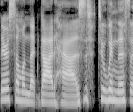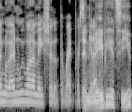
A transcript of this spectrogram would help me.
there's someone that God has to win this, and and we want to make sure that the right person And get it. maybe it's you.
